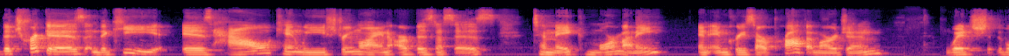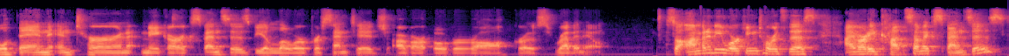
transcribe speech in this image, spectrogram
the trick is, and the key is how can we streamline our businesses to make more money and increase our profit margin which will then in turn make our expenses be a lower percentage of our overall gross revenue. So I'm going to be working towards this. I've already cut some expenses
